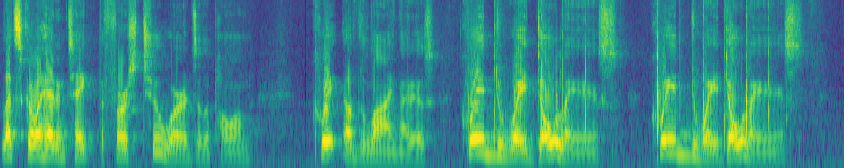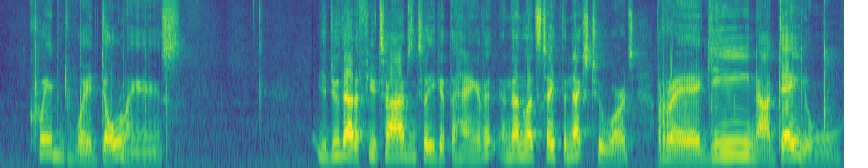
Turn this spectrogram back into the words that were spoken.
let's go ahead and take the first two words of the poem, quid, of the line that is, quid dolens, quid dolens, quid dolens. You do that a few times until you get the hang of it. And then let's take the next two words, regina deum,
